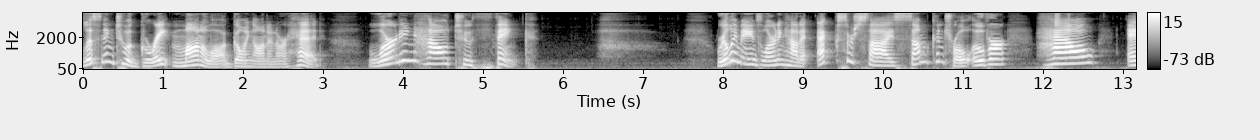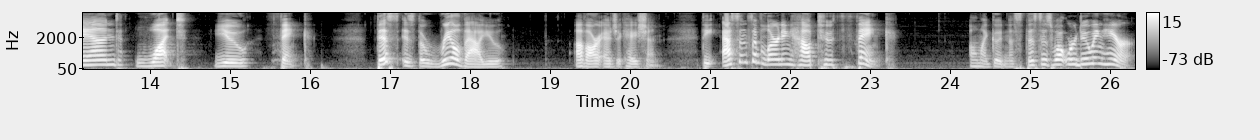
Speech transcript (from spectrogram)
listening to a great monologue going on in our head, learning how to think. Really means learning how to exercise some control over how and what you think. This is the real value of our education. The essence of learning how to think Oh my goodness, this is what we're doing here.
